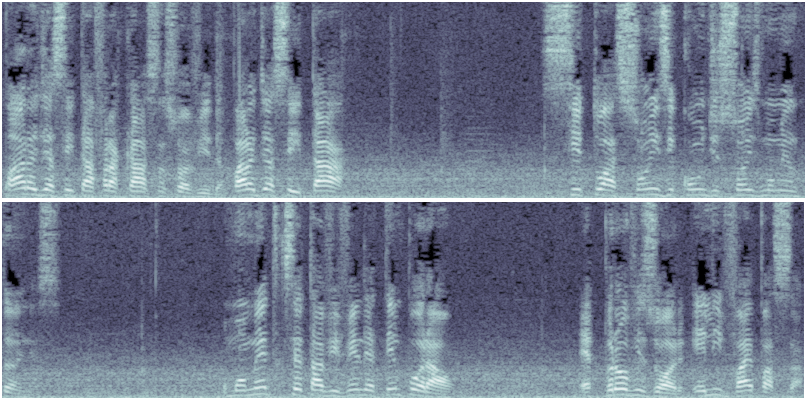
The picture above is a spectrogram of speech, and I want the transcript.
Para de aceitar fracasso na sua vida. Para de aceitar situações e condições momentâneas. O momento que você está vivendo é temporal, é provisório, ele vai passar.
